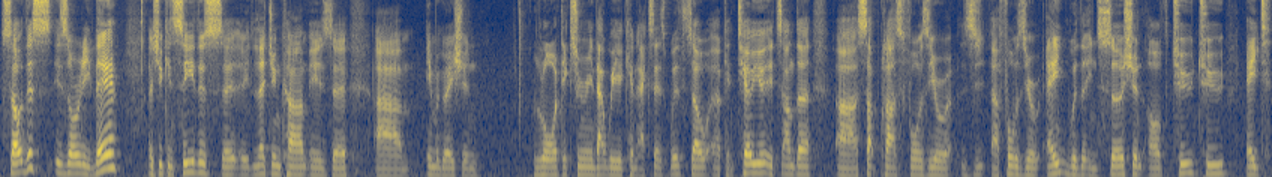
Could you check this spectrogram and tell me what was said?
So this is already there. As you can see, this uh, LEGENDcom is uh, um, immigration law dictionary that we can access with. So I can tell you it's under uh, subclass 40, uh, 408 with the insertion of 228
